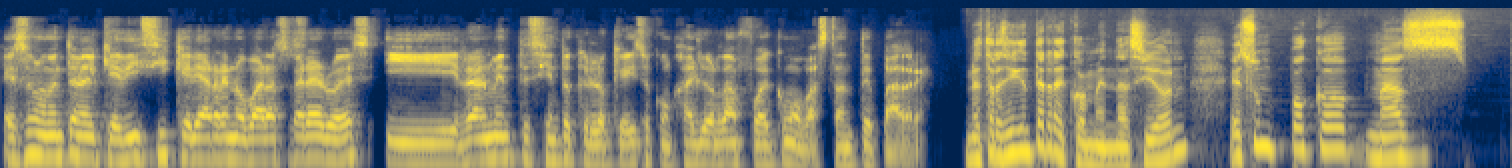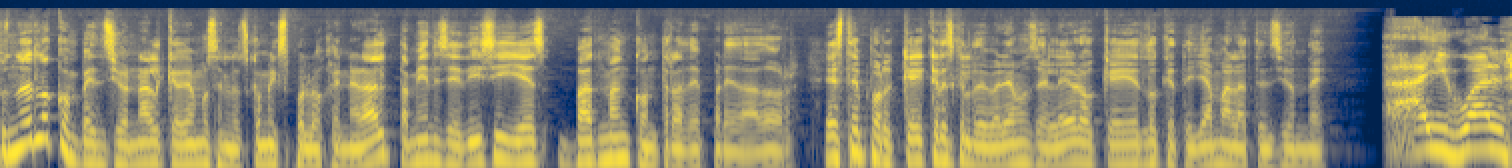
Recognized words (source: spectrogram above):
es un momento en el que DC quería renovar a sus héroes y realmente siento que lo que hizo con Hal Jordan fue como bastante padre. Nuestra siguiente recomendación es un poco más pues no es lo convencional que vemos en los cómics por lo general, también es de DC y es Batman contra Depredador. ¿Este por qué crees que lo deberíamos de leer o qué es lo que te llama la atención de? Ah, igual,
